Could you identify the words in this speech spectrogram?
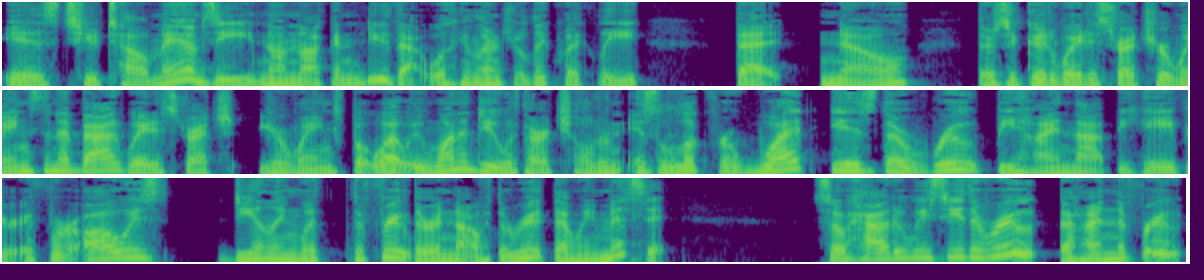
is to tell Mamsie, no, I'm not going to do that. Well, he learns really quickly that no, there's a good way to stretch your wings and a bad way to stretch your wings. But what we want to do with our children is look for what is the root behind that behavior. If we're always dealing with the fruit or not with the root, then we miss it. So how do we see the root behind the fruit?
